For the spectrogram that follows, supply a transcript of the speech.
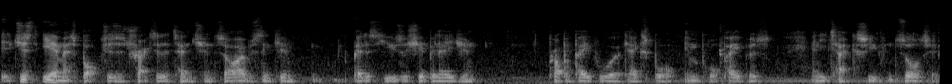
it just EMS boxes attracted attention. So I was thinking, better to use a shipping agent, proper paperwork, export, import papers, any tax you can sort it.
